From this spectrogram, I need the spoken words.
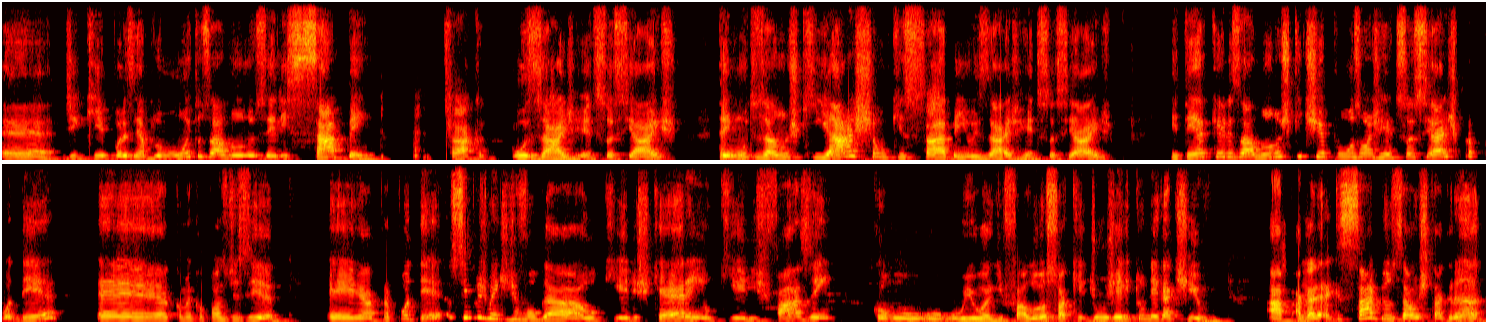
é, de que, por exemplo, muitos alunos eles sabem, saca, usar as redes sociais. Tem muitos alunos que acham que sabem usar as redes sociais e tem aqueles alunos que tipo usam as redes sociais para poder, é, como é que eu posso dizer, é, para poder simplesmente divulgar o que eles querem, o que eles fazem, como o, o falou, só que de um jeito negativo. A, a galera que sabe usar o Instagram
